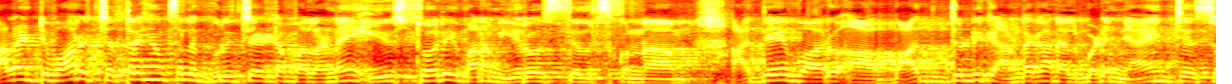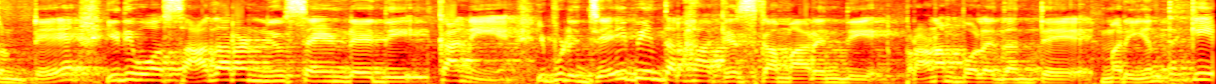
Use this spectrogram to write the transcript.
అలాంటి వారు చిత్రహింసలకు గురి చేయడం వల్లనే ఈ స్టోరీ మనం ఈ రోజు తెలుసుకున్నాం. అదే వారు ఆ బాధితుడికి అండగా నిలబడి న్యాయం చేస్తుంటే ఇది ఓ సాధారణ న్యూస్ అయి ఉండేది. కానీ ఇప్పుడు జైబీన్ తరహా కేసుగా మారింది. ప్రాణం పోలేదంతే. మరి ఇంతకీ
